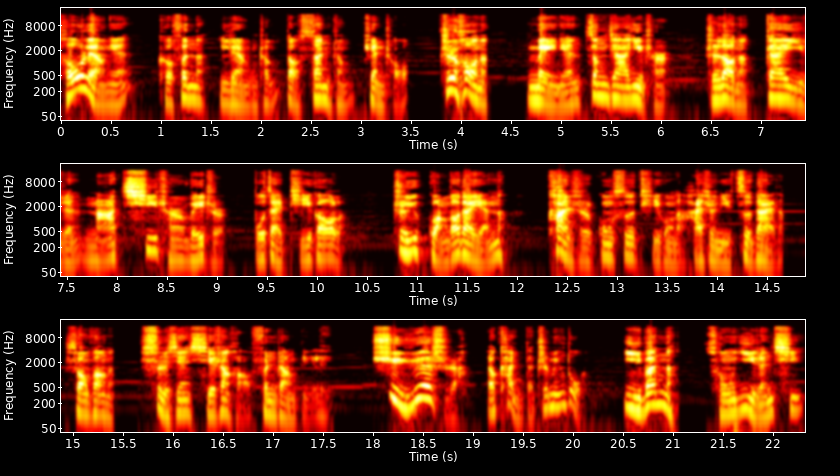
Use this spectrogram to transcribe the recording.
头两年可分呢两成到三成片酬，之后呢每年增加一成，直到呢该艺人拿七成为止，不再提高了。至于广告代言呢，看是公司提供的还是你自带的，双方呢事先协商好分账比例。续约时啊要看你的知名度，一般呢从艺人七、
